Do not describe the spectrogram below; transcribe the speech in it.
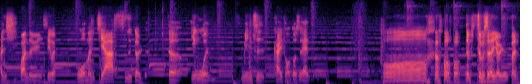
很喜欢的原因，是因为我们家四个人的英文名字开头都是 M。哦，这是不是很有缘分？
